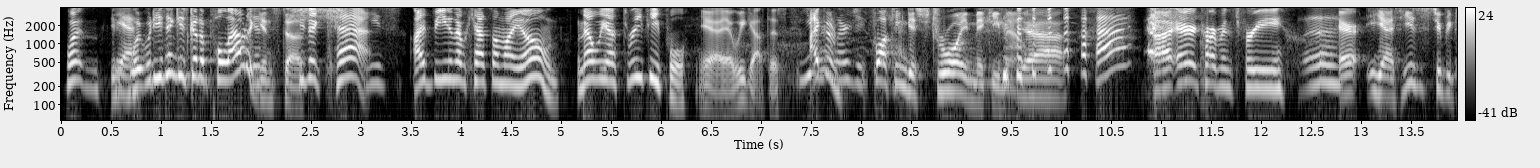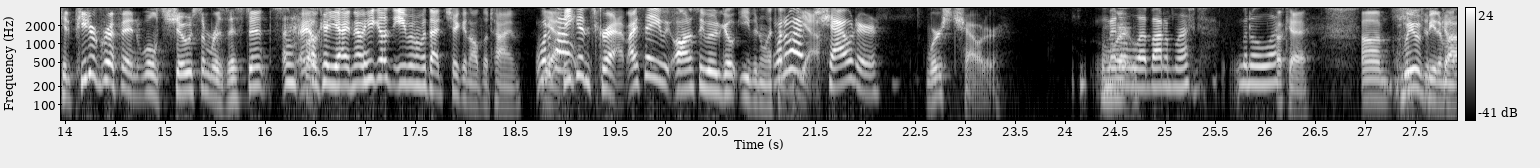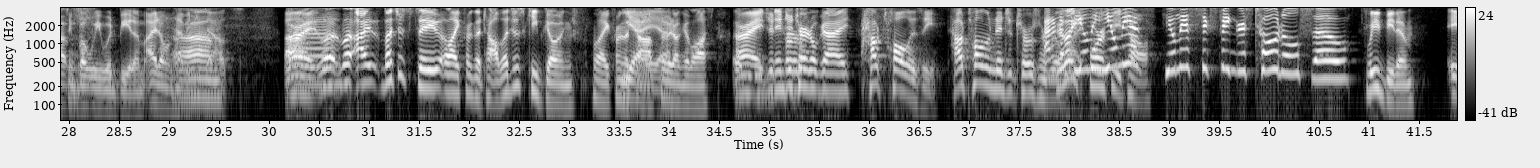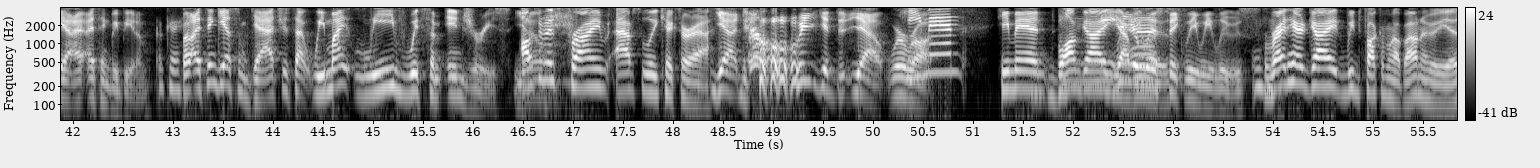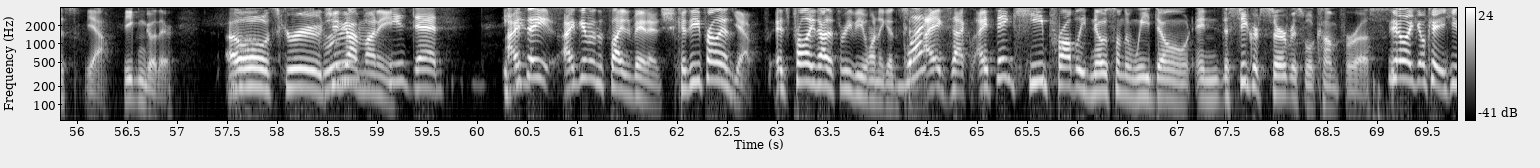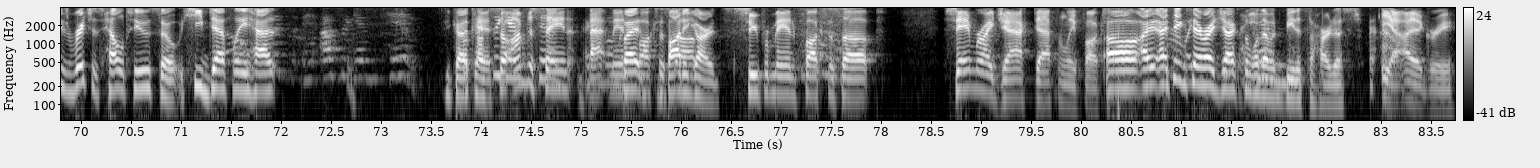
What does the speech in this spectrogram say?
What? Yeah. What, what do you think he's going to pull out Just- against us? He's a cat. He's- I've beaten up cats on my own. Now we have three people. yeah, yeah, we got this. You're I could allergic fucking destroy Mickey Mouse. Yeah. uh, Eric Cartman's free. Er- yeah, he's a stupid kid. Peter Griffin will show some resistance. Okay, yeah, I know he goes even with that chicken all the time. What Yeah. about He can scrap. I say honestly, we would go even with what him. about Yeah. Chowder? Where's Chowder? Middle left, bottom left, middle left. Okay. Um, We he's would beat him up. but we would beat him. I don't have any Um, doubts. All right, let, let, I, let's just stay like from the top. Let's just keep going like from the Yeah, top yeah. so we don't get lost. All Uh, right, Ninja Ninja, Turtle- Turtle guy. How tall is he? How tall are Ninja Turtles in I don't know. like he only, he only has he only has six fingers total. So We beat him. Yeah, I, I think we beat him. Okay. But I think he has some gadgets that we might leave with some injuries. you know? Optimus Prime absolutely kicks our ass. Yeah, no, we get to, yeah, we're He wrong. Man, He Man, Blonde guy. Yeah, we lose. realistically, we lose. Red haired guy, we'd fuck him up. I don't know who he is. Yeah, he can go there. Oh, Scrooge. He's got money. he's dead. I say I give him the slight advantage because he probably has. Yeah. It's probably not a three v one against What? him. I exactly. I think he probably knows something we don't, and the Secret Service will come for us. Yeah, like okay, he's rich as hell too, so he definitely has. us against him. You got Okay, so I'm just him. saying, Batman But fucks us bodyguards. up. Superman fucks us up. Samurai Jack definitely fucks. us Oh, I, I think I Samurai just Jack's the my one that would beat us the hardest. Yeah, I agree.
